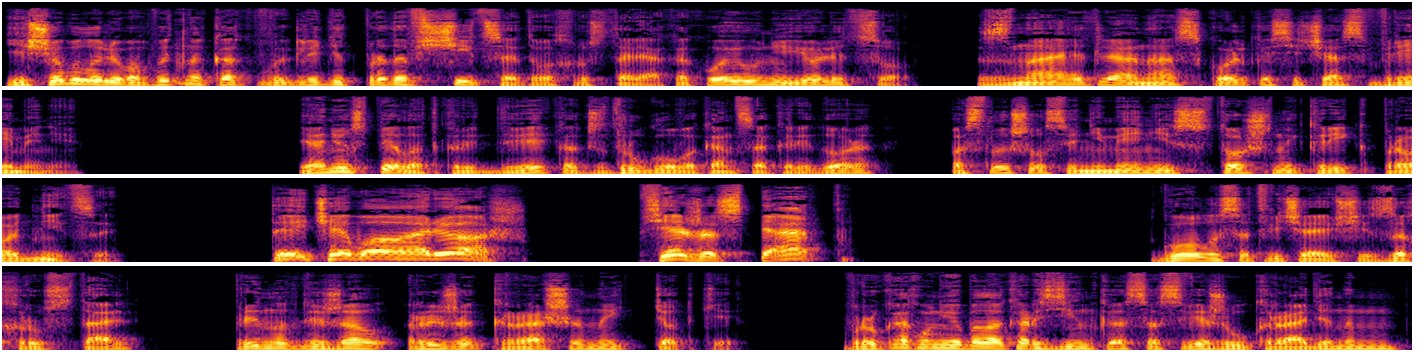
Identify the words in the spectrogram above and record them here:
Еще было любопытно, как выглядит продавщица этого хрусталя, какое у нее лицо. Знает ли она, сколько сейчас времени? Я не успел открыть дверь, как с другого конца коридора послышался не менее истошный крик проводницы. «Ты чего орешь? Все же спят!» Голос, отвечающий за хрусталь, принадлежал рыжекрашенной тетке. В руках у нее была корзинка со свежеукраденным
